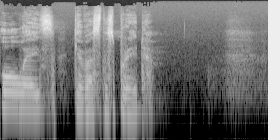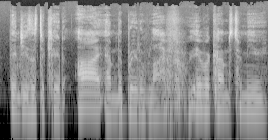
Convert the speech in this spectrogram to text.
Always give us this bread. Then Jesus declared, I am the bread of life. Whoever comes to me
